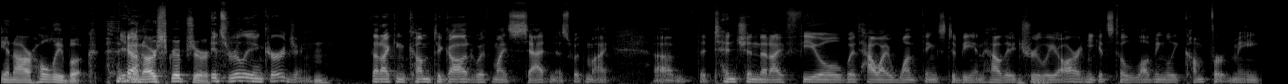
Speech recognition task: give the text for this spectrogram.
in our holy book, Yeah. in our scripture. It's really encouraging that I can come to God with my sadness, with my um, the tension that I feel with how I want things to be and how they truly are, and He gets to lovingly comfort me.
